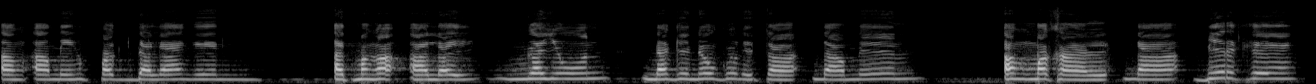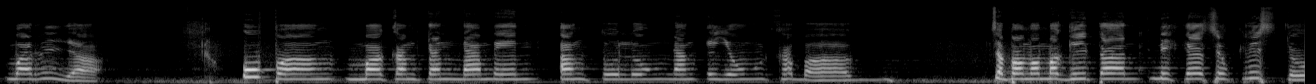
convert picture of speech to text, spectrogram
ang aming pagdalangin at mga alay ngayon na ginugunita namin. Ang makal na Birheng Maria upang makamtan namin ang tulong ng iyong kabag. Sa pamamagitan ni Keso Kristo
